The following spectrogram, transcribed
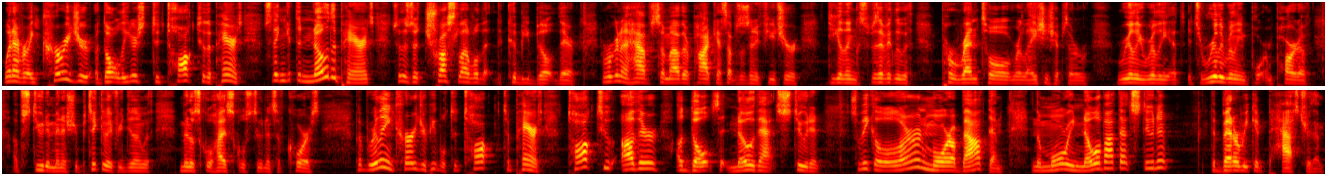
whatever. Encourage your adult leaders to talk to the parents so they can get to know the parents. So there's a trust level that could be built there. And we're gonna have some other podcast episodes in the future dealing specifically with parental relationships that are really, really, it's a really, really important part of of student ministry, particularly if you're dealing with middle school, high school students, of course. But really encourage your people to talk to parents, talk to other adults that know that student, so we can learn more about them and the more we know about that student, the better we could pastor them.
